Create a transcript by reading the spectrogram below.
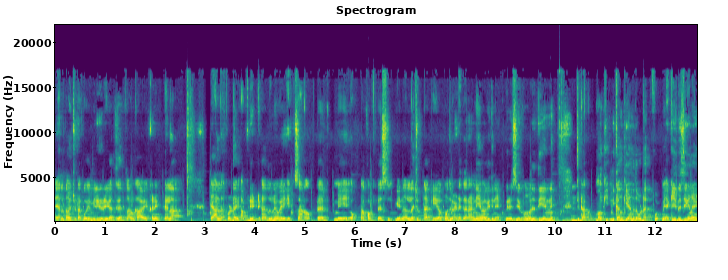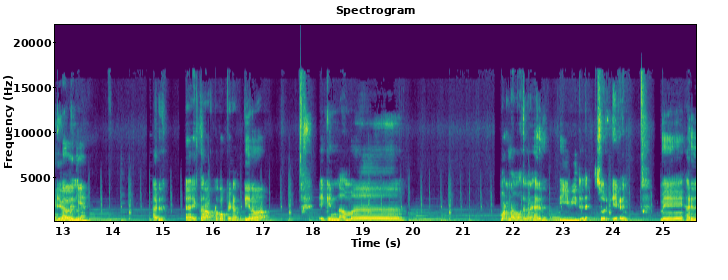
එයල්තම චුටක් ඔය මිලිටරි ගත්ගත් ලංකාව කනෙක් වෙලා යාල පොඩ අප්ඩේට් කදුන ඔය හෙක්සා කොක්ට මේ ඔක්ට කොක්ටස් ගෙනල්ල චුට්ටක් ඒක් හොද වැඩ කරන්නේ. වගේ නැක්වරසිය හොද තියෙන්නේ? චුටක් මංකි නිකන් කියන්න ොඩක් ඇකිරසික නයිඩිය හරි එක්තර අප්ට කොප් එකක් තියෙනවා එක නම මට නම්මතක හැරිද? ඊවීදන සොරි ඒකන මේ හරිද?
